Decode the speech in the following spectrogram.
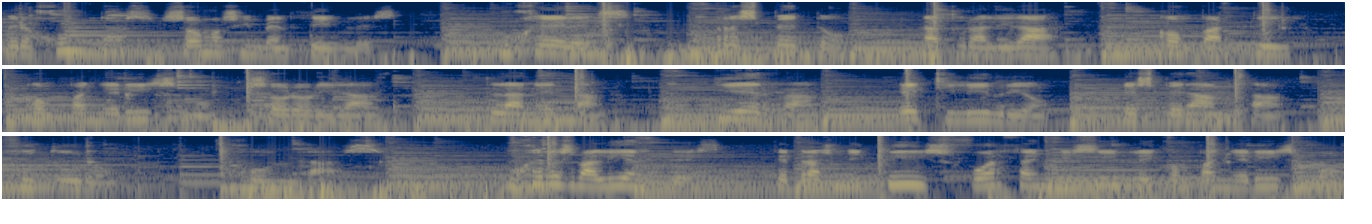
pero juntas somos invencibles. Mujeres, respeto, naturalidad, compartir, compañerismo, sororidad, planeta, tierra, equilibrio, esperanza, futuro, juntas. Mujeres valientes que transmitís fuerza invisible y compañerismo,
